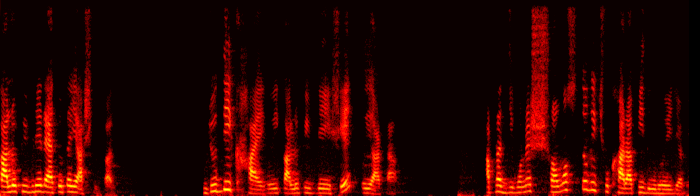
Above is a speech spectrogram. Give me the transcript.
কালো পিঁপড়ের এতটাই আশীর্বাদ। যদি খায় ওই কালো পিঁপড়ে এসে ওই আটা, আপনার জীবনের সমস্ত কিছু খারাপই দূর হয়ে যাবে।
